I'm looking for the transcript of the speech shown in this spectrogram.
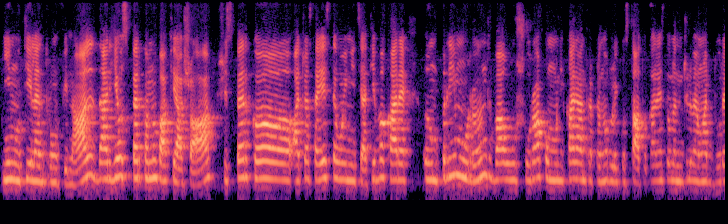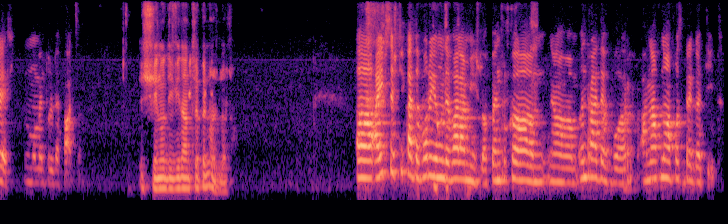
inutile într-un final, dar eu sper că nu va fi așa și sper că aceasta este o inițiativă care, în primul rând, va ușura comunicarea antreprenorului cu statul, care este una din cele mai mari dureri în momentul de față. Și nu divina antreprenorilor. Uh, aici să știi că adevărul e undeva la mijloc, pentru că, uh, într-adevăr, ANAF nu a fost pregătit,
